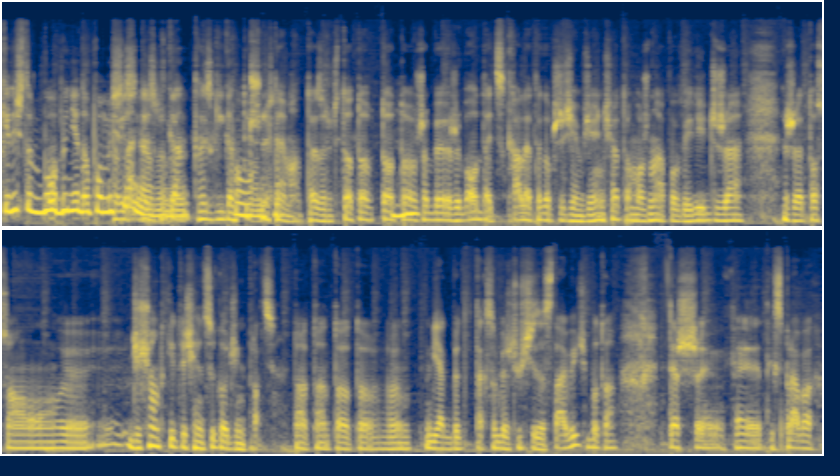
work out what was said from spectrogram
Kiedyś to byłoby nie do pomyślenia. To jest, to jest, to jest gigantyczny połączyć. temat. To, jest, to, to, to, to żeby, żeby oddać skalę tego przedsięwzięcia, to można powiedzieć, że, że to są y, dziesiątki tysięcy godzin pracy. To, to, to, to jakby tak sobie rzeczywiście zestawić, bo to też w tych sprawach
